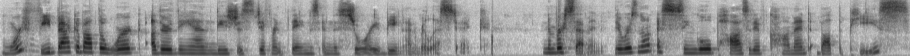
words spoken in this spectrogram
more feedback about the work other than these just different things in the story being unrealistic. Number seven, there was not a single positive comment about the piece,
